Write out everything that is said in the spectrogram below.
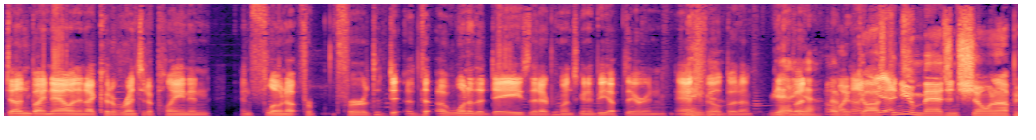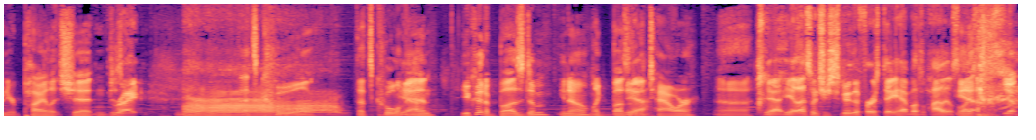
done by now, and then I could have rented a plane and and flown up for for the, the uh, one of the days that everyone's going to be up there in Asheville. yeah. But uh, Yeah, but yeah. Oh my gosh! yet. Can you imagine showing up in your pilot shit and just Right. That's cool. That's cool, Yeah. man. You could have buzzed him, you know, like buzzing Yeah. the tower. Uh, Yeah, yeah. That's what you should do the first day you have a pilot's yeah, license. Yep.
